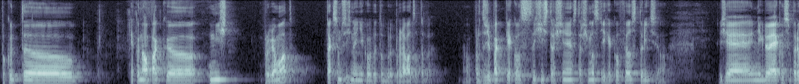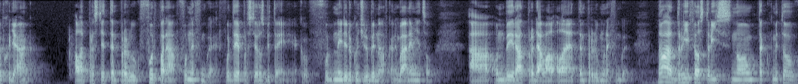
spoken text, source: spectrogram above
Pokud uh, jako naopak uh, umíš programovat, tak si myslíš, že najít někoho, kdo to bude prodávat za tebe. Jo? Protože pak jako slyšíš strašně, strašně moc těch jako fail stories, jo? že někdo je jako super obchodák, ale prostě ten produkt furt padá, furt nefunguje, furt je prostě rozbitý, jako furt nejde dokončit objednávka, nebo já nevím něco. A on by rád prodával, ale ten produkt mu nefunguje. No a druhý fail stories, no tak my to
